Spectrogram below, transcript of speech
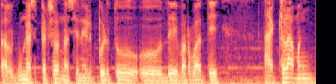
algunas personas en el puerto de Barbate aclaman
